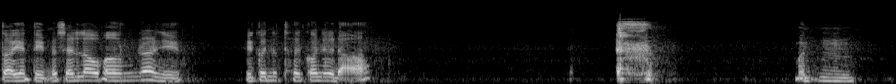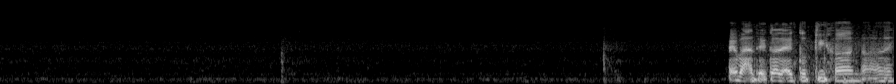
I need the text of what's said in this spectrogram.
thời gian tìm nó sẽ lâu hơn rất là nhiều. Thì coi như thôi coi như đỡ. Mình ừ. Các mấy bạn thì có lẽ cực kỳ hơn rồi.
